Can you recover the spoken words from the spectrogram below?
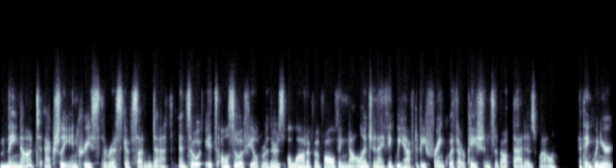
may not actually increase the risk of sudden death. And so it's also a field where there's a lot of evolving knowledge. And I think we have to be frank with our patients about that as well. I think when you're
